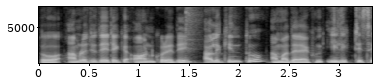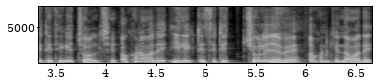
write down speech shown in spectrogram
তো আমরা যদি এটাকে অন করে দিই, তাহলে কিন্তু আমাদের এখন ইলেকট্রিসিটি থেকে চলছে। তখন আমাদের ইলেকট্রিসিটি চলে যাবে, তখন কিন্তু আমাদের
